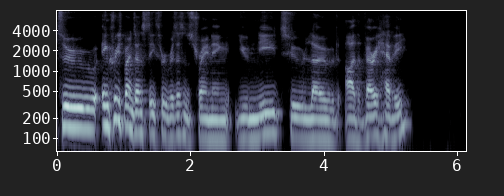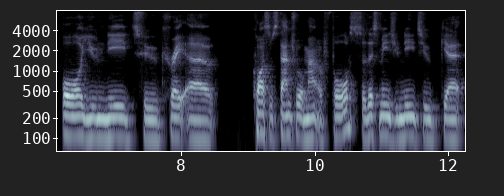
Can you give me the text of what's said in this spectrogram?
to increase bone density through resistance training you need to load either very heavy or you need to create a quite substantial amount of force so this means you need to get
